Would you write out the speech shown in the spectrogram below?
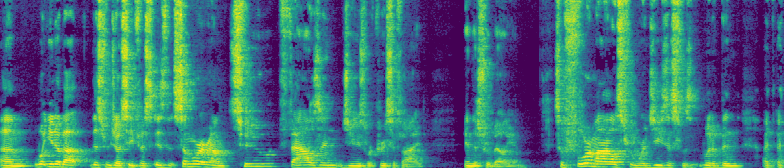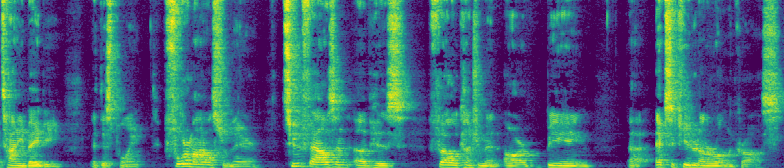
um, what you know about this from Josephus is that somewhere around 2,000 Jews were crucified in this rebellion. So, four miles from where Jesus was, would have been a, a tiny baby, at this. Four miles from there, 2,000 of his fellow countrymen are being uh, executed on a Roman cross.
